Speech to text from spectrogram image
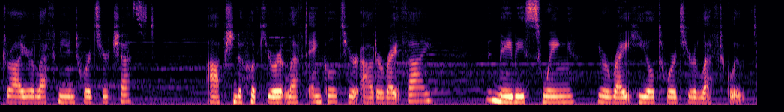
Draw your left knee in towards your chest. Option to hook your left ankle to your outer right thigh. And maybe swing your right heel towards your left glute.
